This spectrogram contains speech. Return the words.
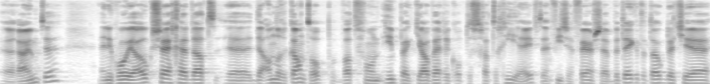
ruimte. En ik hoor je ook zeggen dat eh, de andere kant op, wat voor een impact jouw werk op de strategie heeft en vice versa. Betekent dat ook dat je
